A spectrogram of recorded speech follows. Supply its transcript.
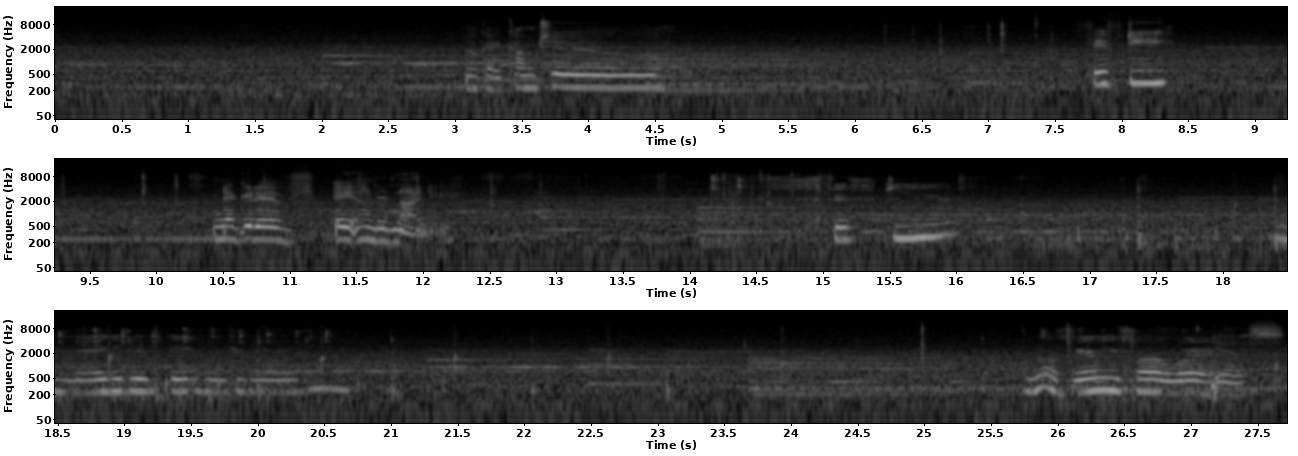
Okay, come to 50, negative 890. 50, negative 890. You are very far away. Yes.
